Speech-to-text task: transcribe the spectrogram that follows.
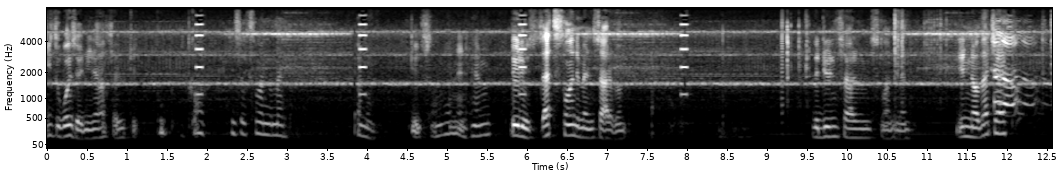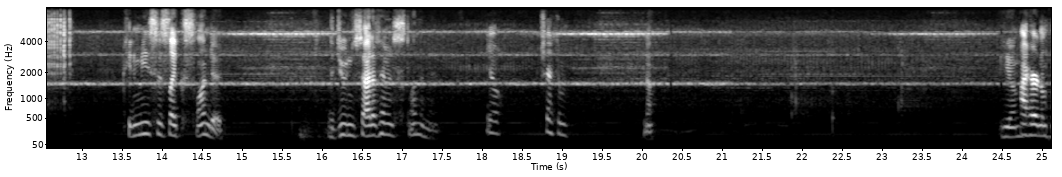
he's a wizard, you know, so he just, boop, he's gone. He's like Slenderman. Yeah, man. Dude, Slenderman and him. Dude, dude, that's Slenderman inside of him. The dude inside of him is Slenderman. You didn't know that, Jack? Kidding me? This is like Slender. The dude inside of him is Slenderman. Yo, check him. You him? I heard him.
